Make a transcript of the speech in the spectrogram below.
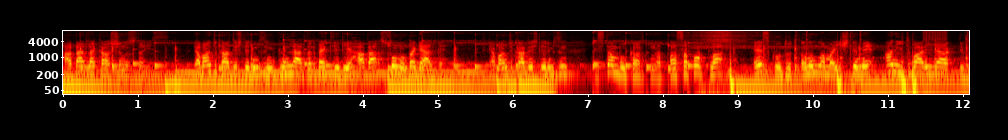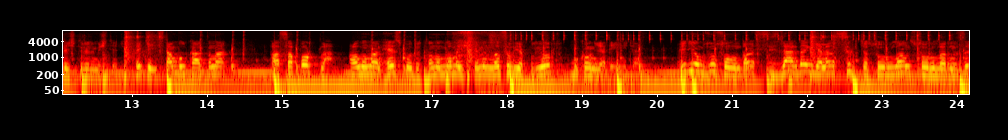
haberle karşınızdayız. Yabancı kardeşlerimizin günlerdir beklediği haber sonunda geldi. Yabancı kardeşlerimizin İstanbul kartına pasaportla HES kodu tanımlama işlemi an itibariyle aktifleştirilmiştir. Peki İstanbul kartına pasaportla alınan HES kodu tanımlama işlemi nasıl yapılıyor? Bu konuya değineceğiz. Videomuzun sonunda sizlerden gelen sıkça sorulan sorularınızı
